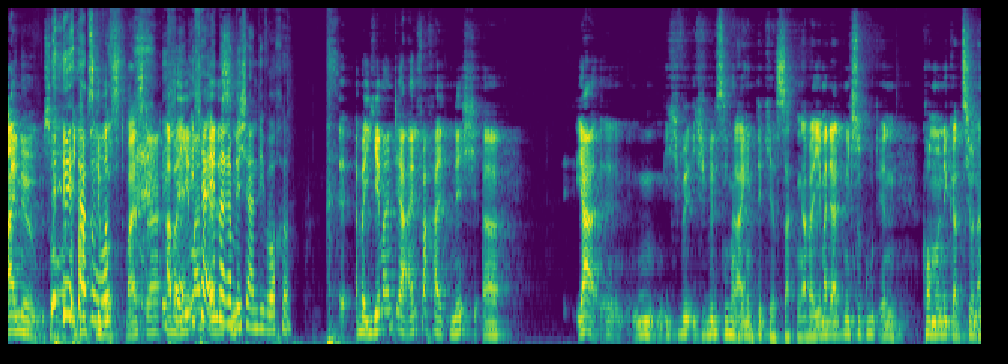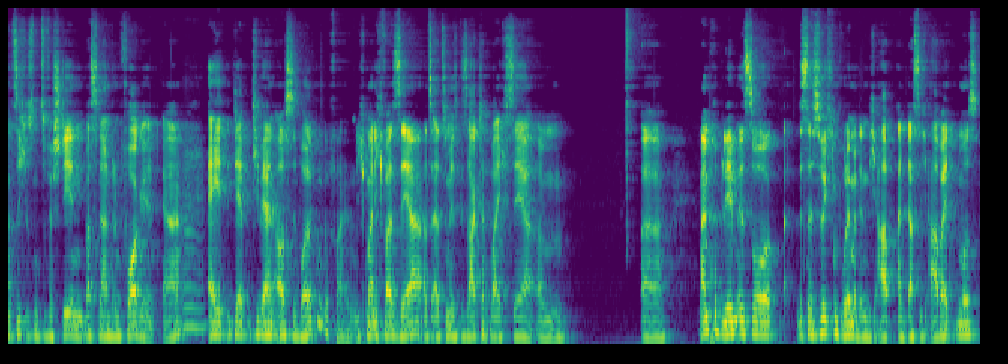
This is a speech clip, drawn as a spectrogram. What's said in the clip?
I knew. So, ich Ja, hab's gewusst, weißt du? Ich, Aber ich jemand, der erinnere mich nicht, an die Woche. Äh, aber jemand, der einfach halt nicht, äh, ja, äh, ich will, ich will es nicht mal eigenen Dick hier sacken, aber jemand, der halt nicht so gut in Kommunikation an sich ist, um zu verstehen, was in anderen vorgeht, ja, Mhm. ey, der, die wären aus den Wolken gefallen. Ich meine, ich war sehr, also als er mir das gesagt hat, war ich sehr, ähm, äh, mein Problem ist so, das ist wirklich ein Problem, an, dem ich, an das ich arbeiten muss,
